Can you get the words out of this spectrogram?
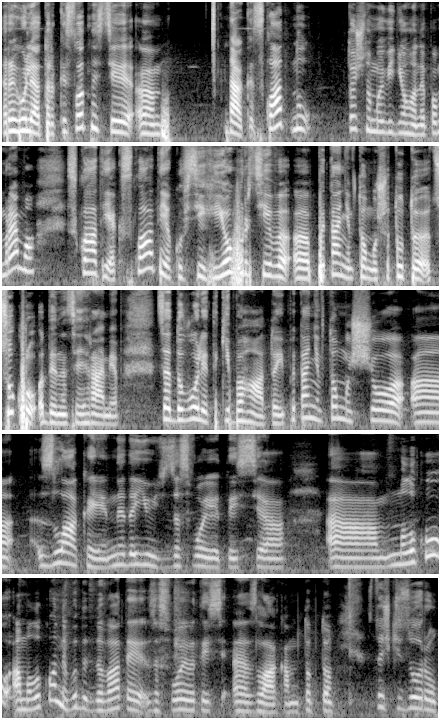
регулятор кислотності. Е, так, склад, ну. Точно ми від нього не помремо. Склад як склад, як у всіх йогуртів. Е, Питання в тому, що тут е, цукру 11 грамів, це доволі таки багато. І питання в тому, що злаки не дають засвоїтись е, молоку, а молоко не буде давати засвоюватись злакам. Тобто, з точки зору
